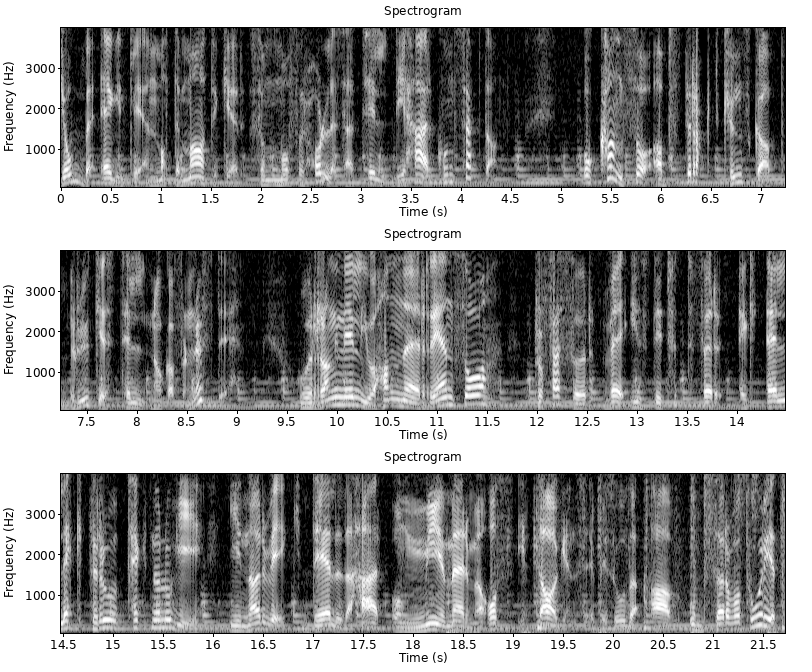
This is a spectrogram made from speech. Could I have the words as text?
jobber egentlig en matematiker som må forholde seg til her konseptene? Og kan så abstrakt kunnskap brukes til noe fornuftig? Og Ragnhild Johanne Renså, professor ved Institutt for elektroteknologi i Narvik, deler det her og mye mer med oss i dagens episode av Observatoriet.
